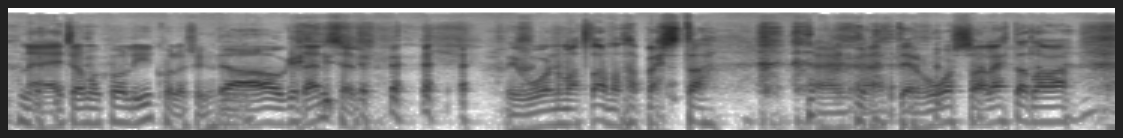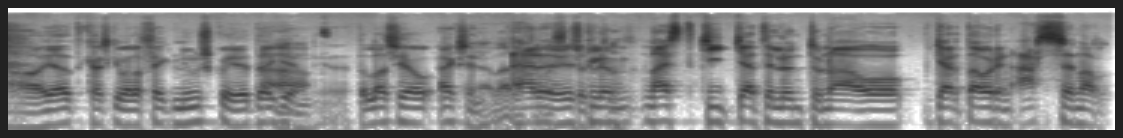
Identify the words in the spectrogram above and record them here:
Nei, John McCall equalizer Já, ok. Denzel. Við vonum allan að það besta en þetta er rosalegt allavega. Já, ég kannski var það fake news sko, ég veit það ekki. En Þetta las ég á Það var- Herðu, við skulum næst kíkja til Lunduna og gerða árin Arsenal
